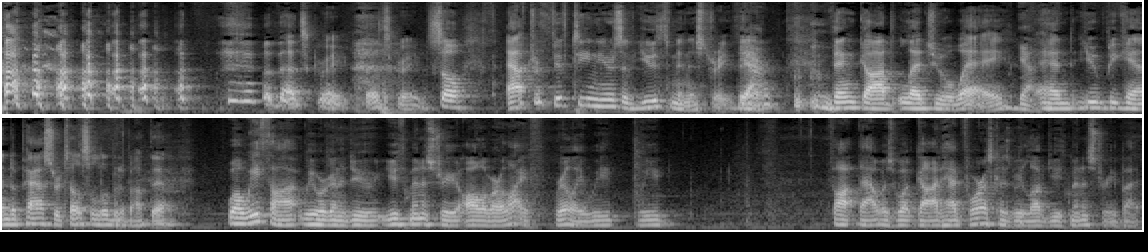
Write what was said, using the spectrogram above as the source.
That's great. That's great. So, after 15 years of youth ministry there, then God led you away Yeah. and you began to pastor. Tell us a little bit about that. Well, we thought we were going to do youth ministry all of our life. Really, we we thought that was what God had for us because we loved youth ministry, but.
